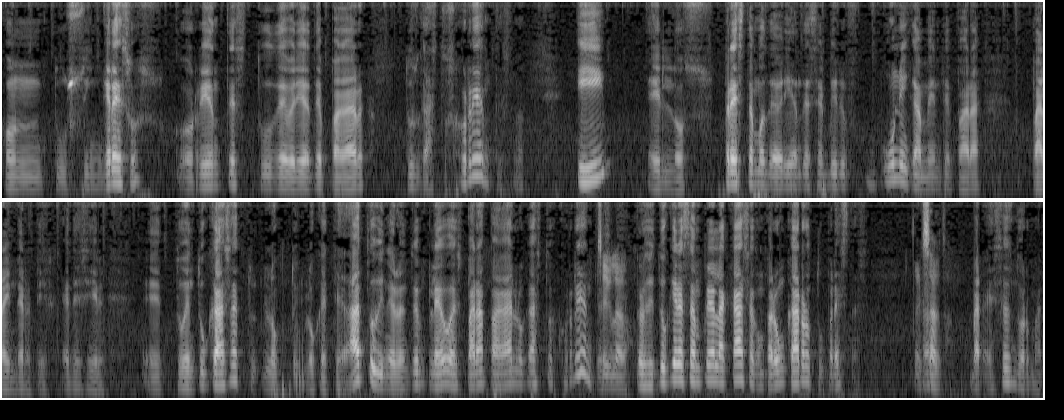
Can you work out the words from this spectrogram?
con tus ingresos corrientes tú deberías de pagar tus gastos corrientes. Y eh, los préstamos deberían de servir únicamente para, para invertir. Es decir, eh, tú en tu casa, lo, que te da tu dinero en tu empleo es para pagar los gastos corrientes. Pero si tú quieres ampliar la casa, comprar un carro, tú prestas. Exacto. eso es normal.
